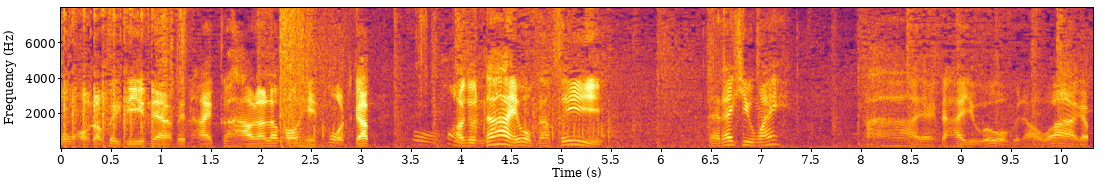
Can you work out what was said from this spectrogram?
มุมของน้องเบกดีมเนี่ยเป็นไฮกราวน์แล้วแล้วเขาเห็นหมดครับโอ้โหเอาจนได้ครับผมดักซี่แต่ได้คิวไหมอ่ายังได้อยู่ครับผมเป็นเอาว่าครับ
